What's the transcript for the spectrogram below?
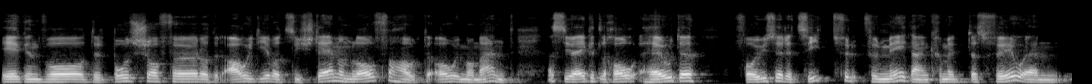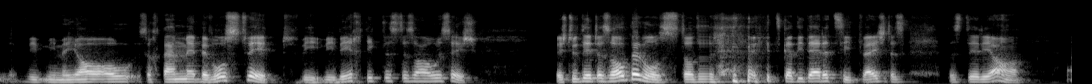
irgendwo der Buschauffeur oder alle die, die das System am Laufen halten, auch im Moment, das sind ja eigentlich auch Helden, von unserer Zeit, für, für mich denken wir das viel, ähm, wie, wie man ja auch sich dem mehr bewusst wird, wie, wie wichtig das, das alles ist. Bist du dir das auch bewusst, oder jetzt gerade in dieser Zeit, weißt du, dass, dass dir ja, äh,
